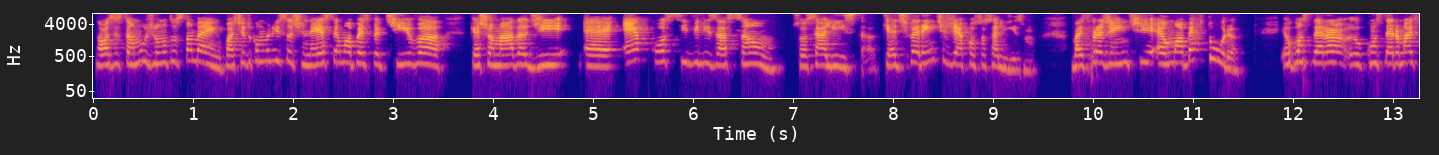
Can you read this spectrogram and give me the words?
nós estamos juntos também. O Partido Comunista Chinês tem uma perspectiva que é chamada de é, ecocivilização socialista, que é diferente de ecossocialismo, mas para a gente é uma abertura. Eu considero, eu considero mais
